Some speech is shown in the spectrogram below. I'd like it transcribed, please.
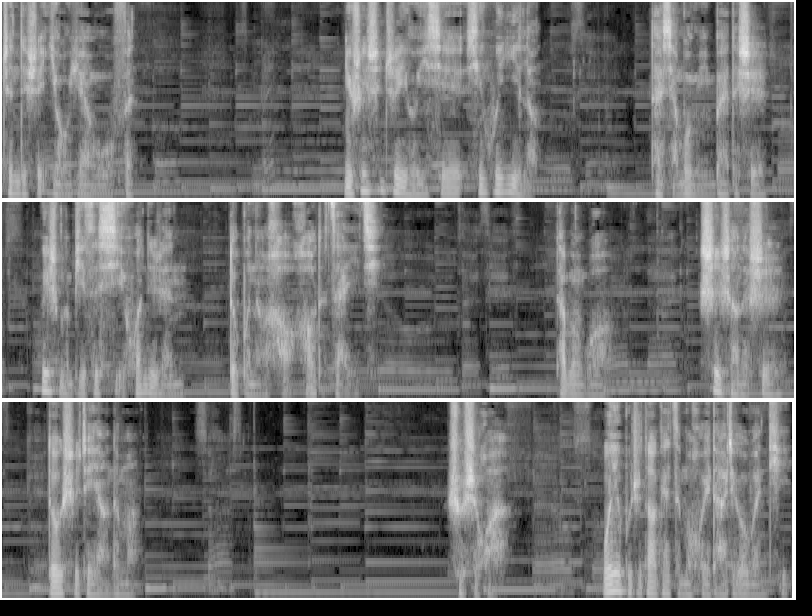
真的是有缘无分。”女生甚至有一些心灰意冷，她想不明白的是，为什么彼此喜欢的人都不能好好的在一起？她问我：“世上的事都是这样的吗？”说实话，我也不知道该怎么回答这个问题。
